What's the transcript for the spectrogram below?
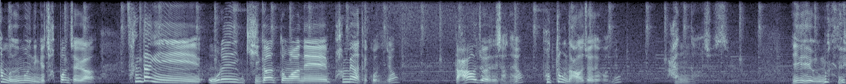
참 의문인 게 첫 번째가 상당히 오랜 기간 동안에 판매가 됐거든요. 나와줘야 되잖아요. 보통 나와줘야 되거든요. 안 나와줬어요. 이게 의문이에요.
